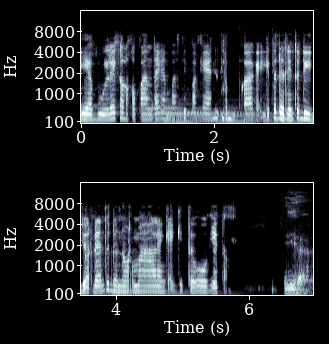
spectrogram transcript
ya bule kalau ke pantai kan pasti pakaiannya terbuka kayak gitu dan itu di Jordan tuh udah normal yang kayak gitu gitu iya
